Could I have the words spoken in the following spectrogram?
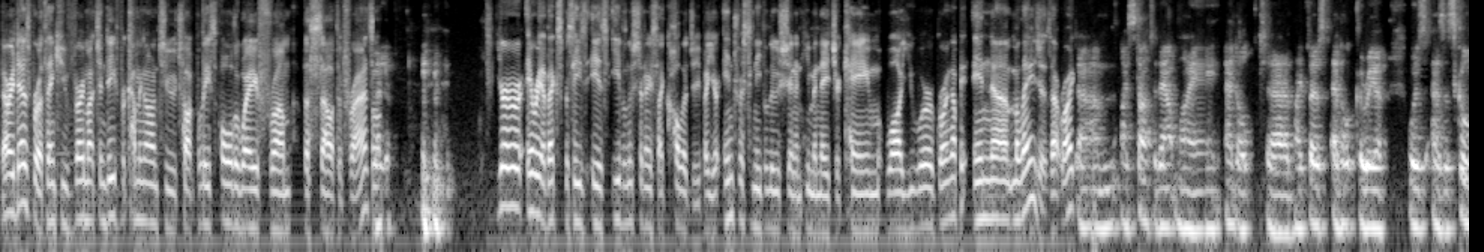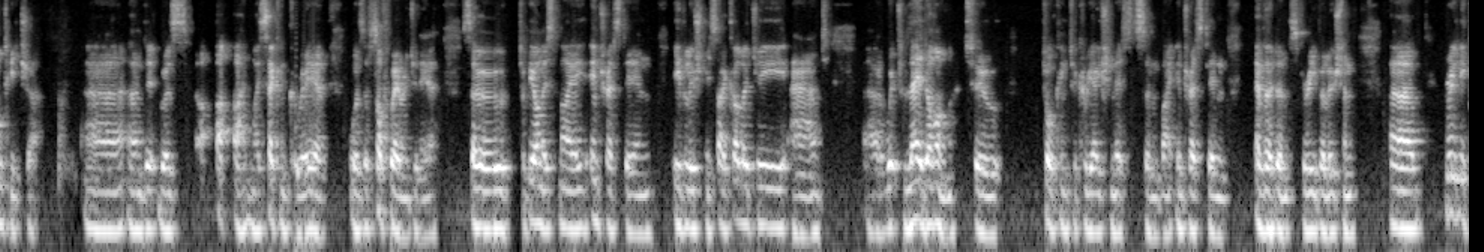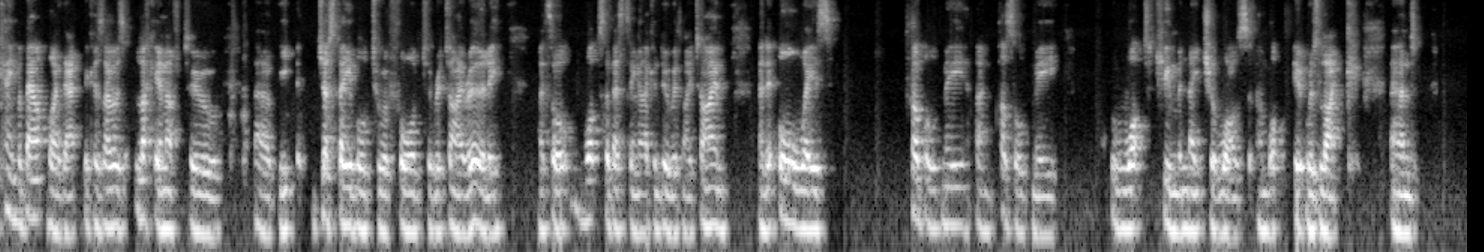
Barry Desborough, thank you very much indeed for coming on to Talk Police all the way from the south of France. your area of expertise is evolutionary psychology, but your interest in evolution and human nature came while you were growing up in uh, Malaysia. Is that right? Um, I started out my adult, uh, my first adult career was as a school teacher. Uh, and it was uh, uh, my second career was a software engineer. So, to be honest, my interest in evolutionary psychology and uh, which led on to talking to creationists and my interest in evidence for evolution uh, really came about by that because I was lucky enough to uh, be just able to afford to retire early. I thought, what's the best thing I can do with my time? And it always troubled me and puzzled me what human nature was and what it was like. And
